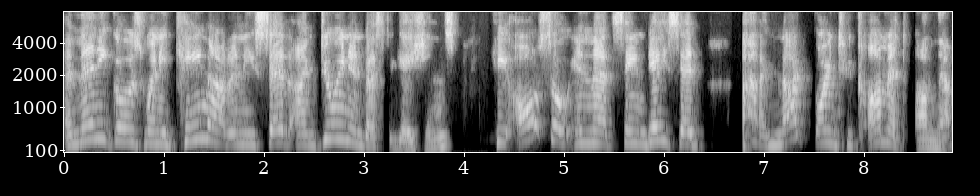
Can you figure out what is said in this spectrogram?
And then he goes when he came out and he said, I'm doing investigations. He also, in that same day, said, I'm not going to comment on them.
